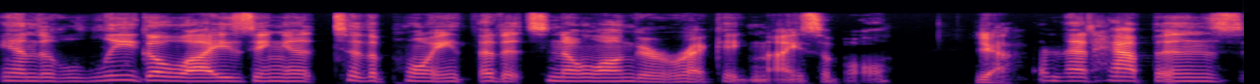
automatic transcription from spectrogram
and legalizing it to the point that it's no longer recognizable. Yeah. And that happens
